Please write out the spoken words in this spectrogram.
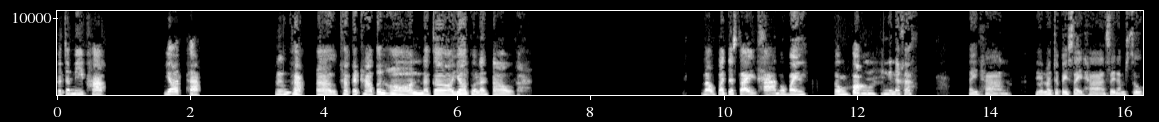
ก็จะมีผัก ยอดผัก หรือผักเอ่อผักกระถาต้นอ่อน แล้วก็ยอดโหระเตาค่ะ เราก็จะใส่ฐานลงไปตรงป่องนี่นะคะ ใส่ฐาน เดี๋ยวเราจะไปใส่ฐานใส่น้ำซุป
